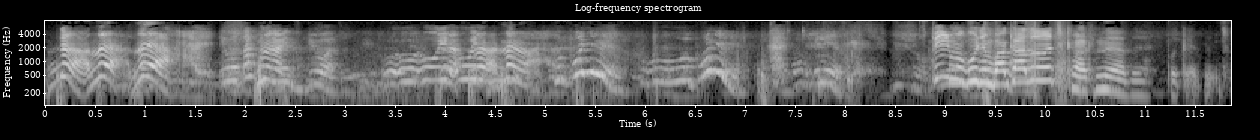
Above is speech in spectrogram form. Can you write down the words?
Да, да, да. И вот так вы- вы- Да, вы- да, да. Вы поняли? Вы поняли? Или нет? Теперь мы будем показывать, как надо показывать.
